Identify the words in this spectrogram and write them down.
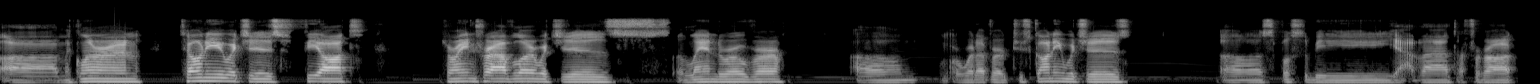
Uh McLaren, Tony, which is Fiat, Terrain Traveler, which is a Land Rover, um or whatever, Tuscany, which is uh supposed to be yeah, that I forgot.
